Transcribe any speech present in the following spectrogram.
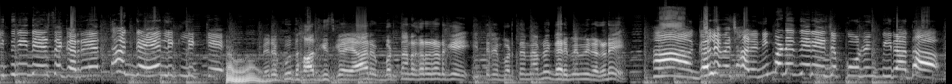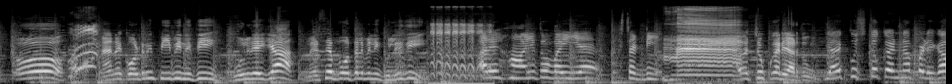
इतनी देर से कर रहे हैं थक गए हैं लिख लिख के। मेरे खुद हाथ घिस गया यार बर्तन रगड़ रगड़ के। इतने बर्तन मैं अपने घर में भी रगड़े। हाँ गले में छाले नहीं पड़े तेरे जब कोल्ड ड्रिंक पी रहा था। ओ मैंने कोल्ड ड्रिंक पी भी नहीं थी। भूल गई क्या? मेरे से बोतल भी नहीं खुली थी। अरे हाँ ये तो वही है चड्डी अबे चुप कर यार तू। यार कुछ तो करना पड़ेगा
